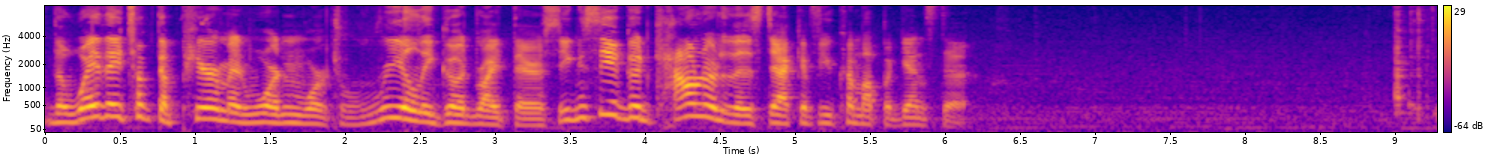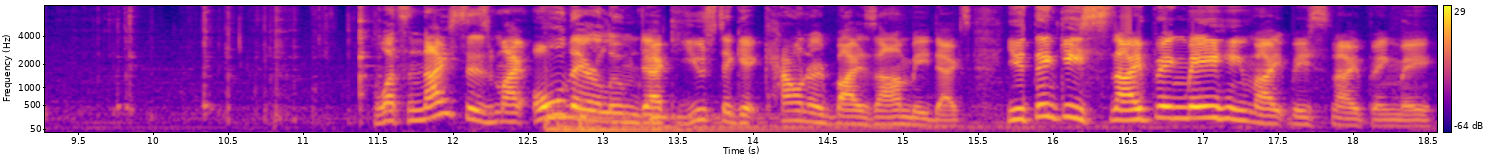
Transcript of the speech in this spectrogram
the way they took the Pyramid Warden worked really good right there. So you can see a good counter to this deck if you come up against it. What's nice is my old heirloom deck used to get countered by zombie decks. You think he's sniping me? He might be sniping me.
